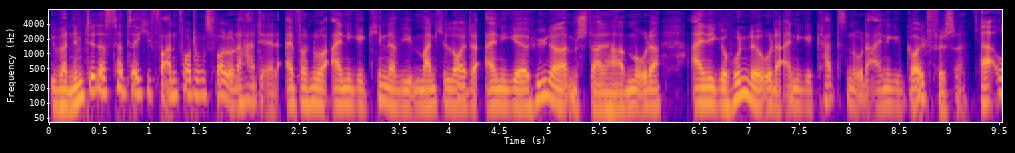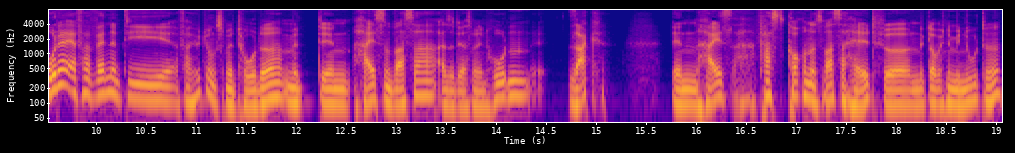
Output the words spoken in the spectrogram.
Übernimmt er das tatsächlich verantwortungsvoll oder hat er einfach nur einige Kinder, wie manche Leute einige Hühner im Stall haben oder einige Hunde oder einige Katzen oder einige Goldfische? Ja, Oder er verwendet die Verhütungsmethode mit dem heißen Wasser, also das mit den Hodensack, in heiß, fast kochendes Wasser hält für, glaube ich, eine Minute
